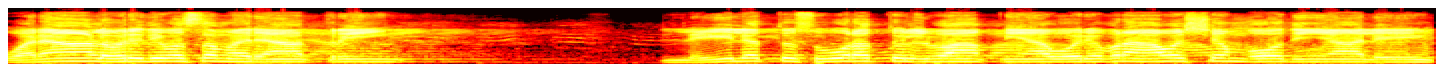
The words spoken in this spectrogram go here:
ഒരാൾ ഒരു ദിവസം രാത്രി ലൈലത്ത് സൂറത്തുൽ വാക്യ ഒരു പ്രാവശ്യം ഓതിയാലേ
